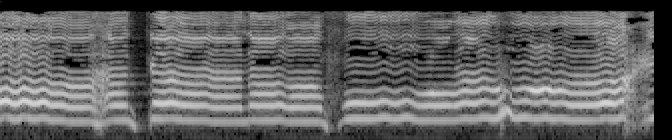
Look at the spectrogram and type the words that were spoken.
الله كان غفورا رحيما.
